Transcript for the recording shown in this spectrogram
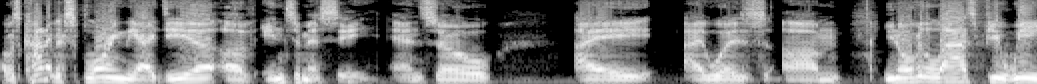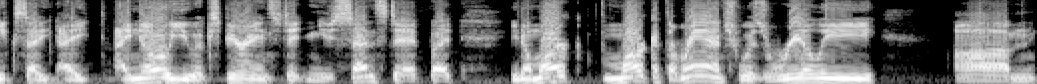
I was kind of exploring the idea of intimacy, and so I I was, um, you know, over the last few weeks, I, I, I know you experienced it and you sensed it, but you know, Mark Mark at the ranch was really, um,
